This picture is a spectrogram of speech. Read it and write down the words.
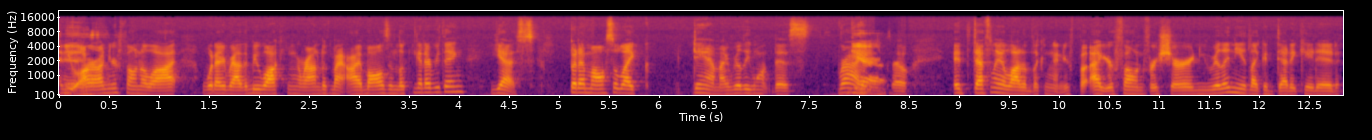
It you are on your phone a lot. Would i rather be walking around with my eyeballs and looking at everything? Yes. But i'm also like damn i really want this right Yeah. so it's definitely a lot of looking at your at your phone for sure. And you really need like a dedicated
